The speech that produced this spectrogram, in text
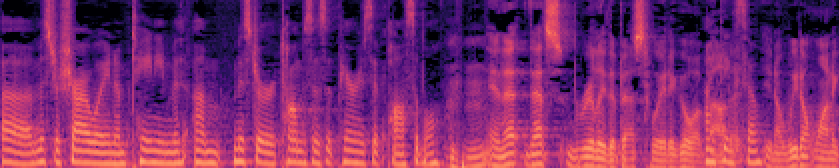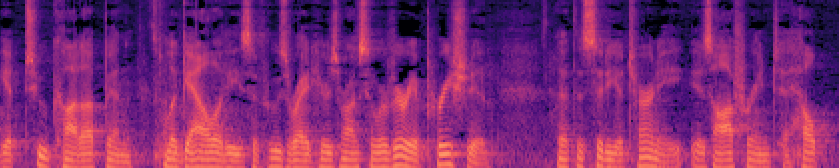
uh, Mr. Sharway in obtaining um, Mr. Thomas's appearance if possible. And that, that's really the best way to go about it. I think so. You know, we don't want to get too caught up in legalities of who's right, who's wrong. So we're very appreciative that the city attorney is offering to help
